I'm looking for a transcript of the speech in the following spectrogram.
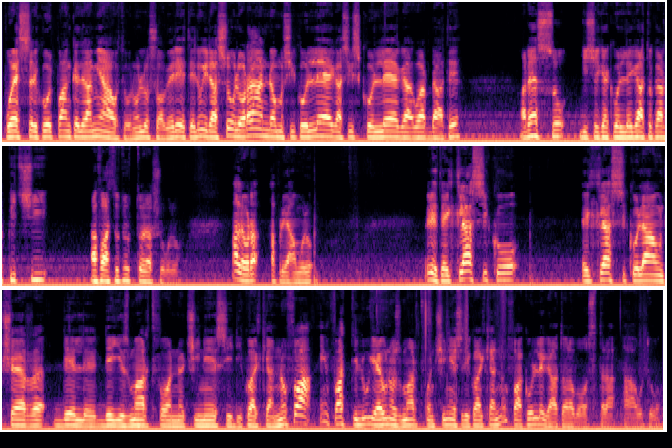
può essere colpa anche della mia auto, non lo so, vedete, lui da solo random si collega, si scollega, guardate, adesso dice che è collegato CarPC ha fatto tutto da solo. Allora apriamolo. Vedete è il classico è il classico launcher del, degli smartphone cinesi di qualche anno fa. Infatti lui è uno smartphone cinese di qualche anno fa collegato alla vostra auto.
